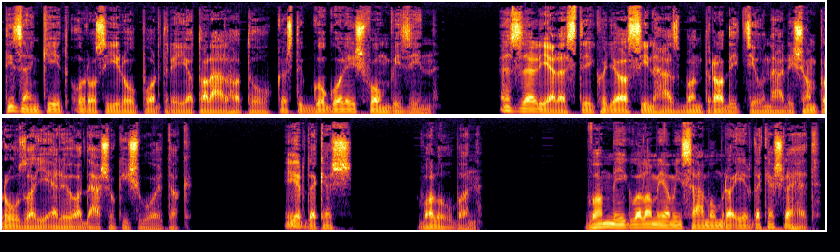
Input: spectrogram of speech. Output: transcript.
tizenkét orosz író portréja található, köztük Gogol és Fonvizin. Ezzel jelezték, hogy a színházban tradicionálisan prózai előadások is voltak. Érdekes. Valóban. Van még valami, ami számomra érdekes lehet?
